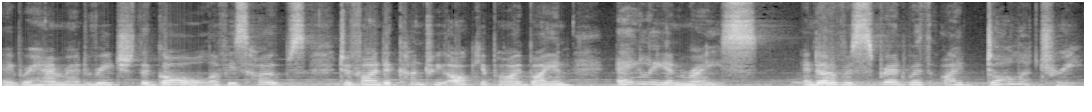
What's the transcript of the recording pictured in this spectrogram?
Abraham had reached the goal of his hopes to find a country occupied by an alien race and overspread with idolatry.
